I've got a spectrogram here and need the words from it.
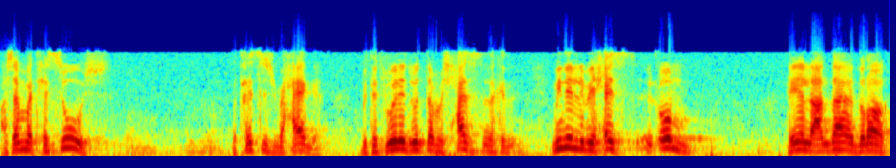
عشان ما تحسوش. ما تحسش بحاجة. بتتولد وأنت مش حاسس إنك مين اللي بيحس؟ الأم. هي اللي عندها إدراك.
